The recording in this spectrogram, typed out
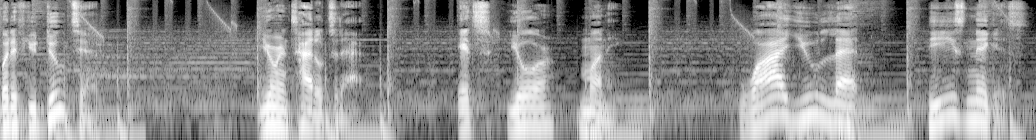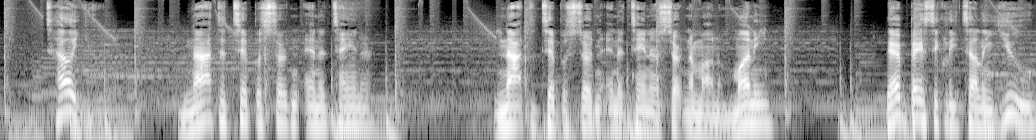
But if you do tip, you're entitled to that. It's your money. Why you let these niggas tell you not to tip a certain entertainer, not to tip a certain entertainer a certain amount of money. They're basically telling you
